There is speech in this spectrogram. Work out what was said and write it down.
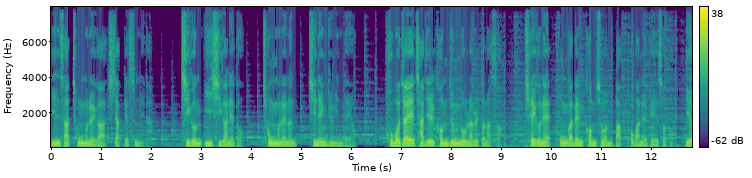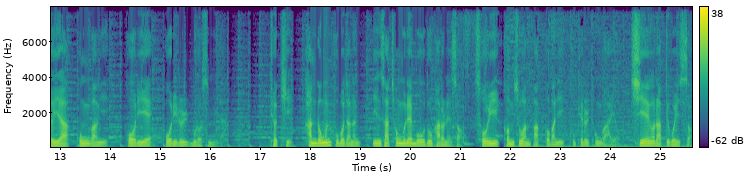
인사청문회가 시작됐습니다. 지금 이 시간에도 청문회는 진행 중인데요. 후보자의 자질 검증 논란을 떠나서 최근에 통과된 검수원박 법안에 대해서도 여야 공방이 호리에 호리를 물었습니다. 특히 한동훈 후보자는 인사청문회 모두 발언에서 소위 검수완박 법안이 국회를 통과하여 시행을 앞두고 있어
